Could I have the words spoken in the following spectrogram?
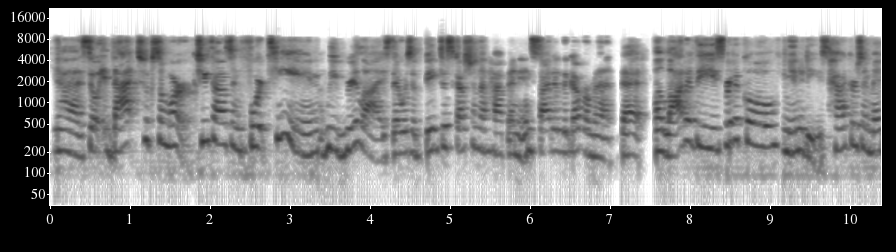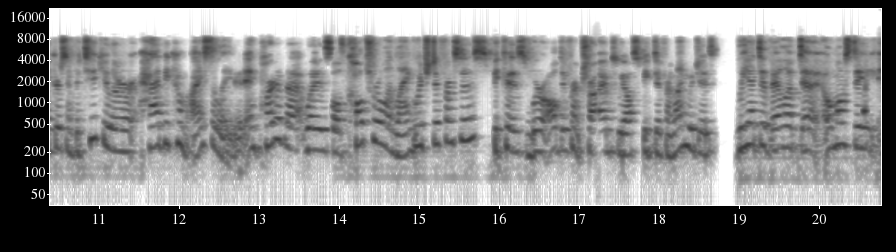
Yeah, so that took some work. 2014, we realized there was a big discussion that happened inside of the government that a lot of these critical communities, hackers and makers in particular, had become isolated. And part of that was both cultural and language differences because we're all different tribes, we all speak different languages we had developed a, almost a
